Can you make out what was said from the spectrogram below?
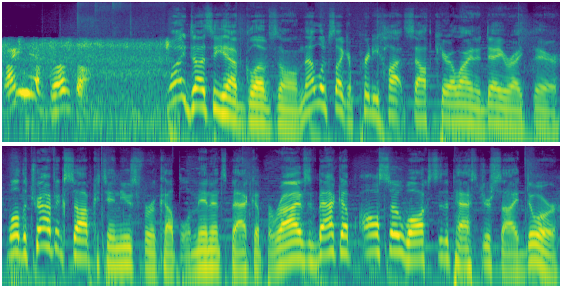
Why do you have gloves on? Why does he have gloves on? That looks like a pretty hot South Carolina day right there. Well, the traffic stop continues for a couple of minutes. Backup arrives, and Backup also walks to the passenger side door.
